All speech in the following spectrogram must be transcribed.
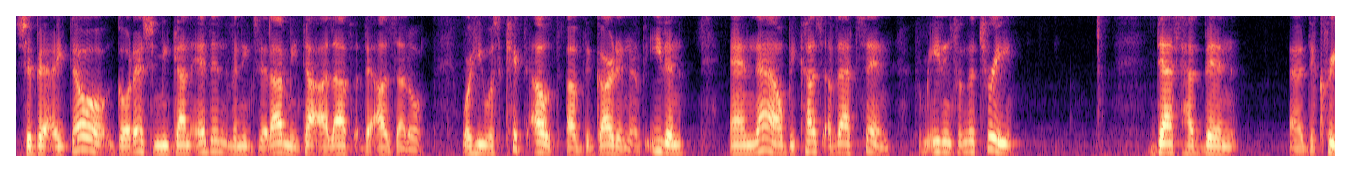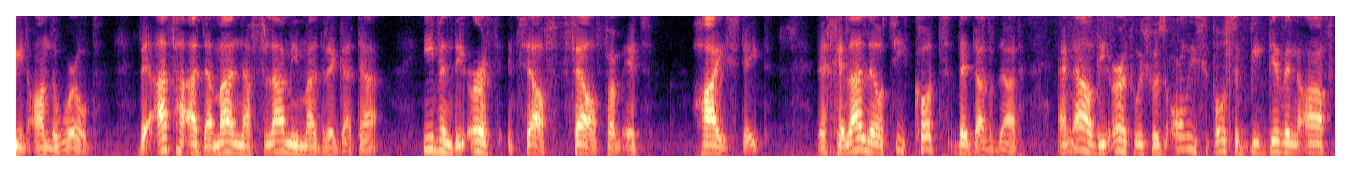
Shebe'ito goresh migan eden v'nigzera mita alav ve'azaro, where he was kicked out of the Garden of Eden, and now, because of that sin, from eating from the tree, death had been uh, decreed on the world. Ve'af ha'adama nafla mimadregata. Even the earth itself fell from its high state. Ve'chela leotzi kot ve'dardar. And now the earth, which was only supposed to be given off,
